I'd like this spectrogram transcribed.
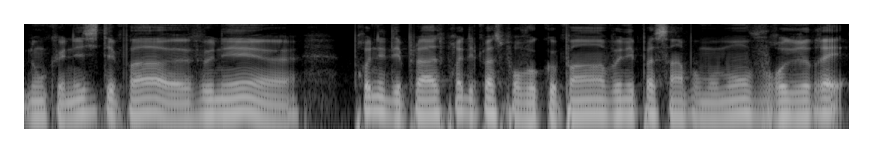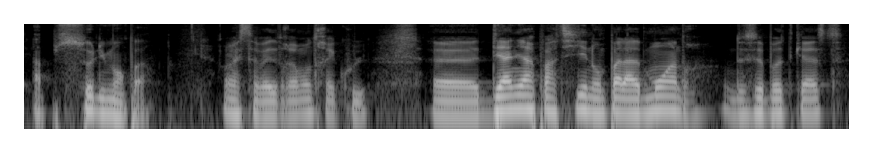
Donc n'hésitez pas, venez Prenez des places, prenez des places pour vos copains, venez passer un bon moment, vous regretterez absolument pas. Ouais, ça va être vraiment très cool. Euh, dernière partie, non pas la moindre de ce podcast.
